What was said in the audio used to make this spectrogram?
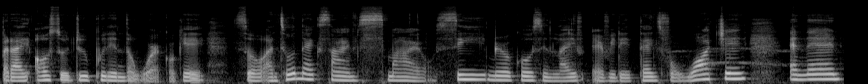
but I also do put in the work, okay? So until next time, smile. See miracles in life every day. Thanks for watching. And then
